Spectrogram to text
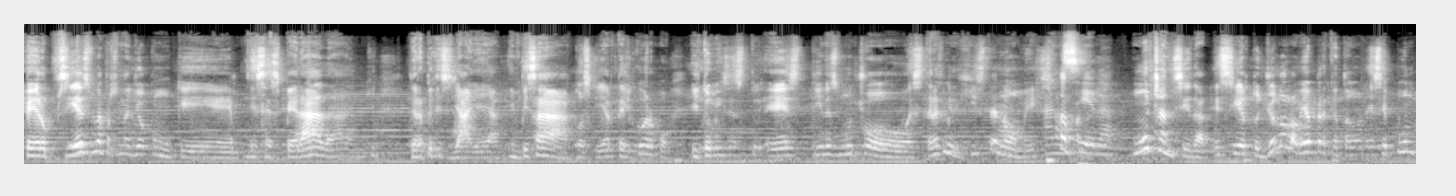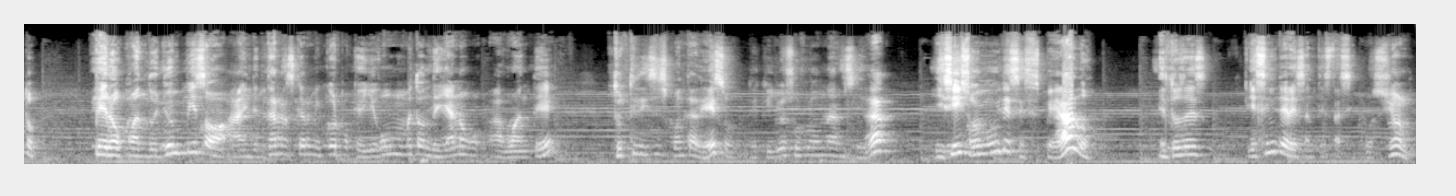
pero si es una persona yo como que desesperada, de repente dices, ya, ya, ya, empieza a cosquillarte el cuerpo. Y tú me dices, es, ¿tienes mucho estrés? ¿Me dijiste? No, me dijiste. Ansiedad. Mucha ansiedad, es cierto. Yo no lo había percatado en ese punto. Pero cuando yo empiezo a intentar rascar mi cuerpo, que llegó un momento donde ya no aguanté, tú te dices cuenta de eso, de que yo sufro una ansiedad. Y sí, soy muy desesperado. Entonces, es interesante esta situación.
